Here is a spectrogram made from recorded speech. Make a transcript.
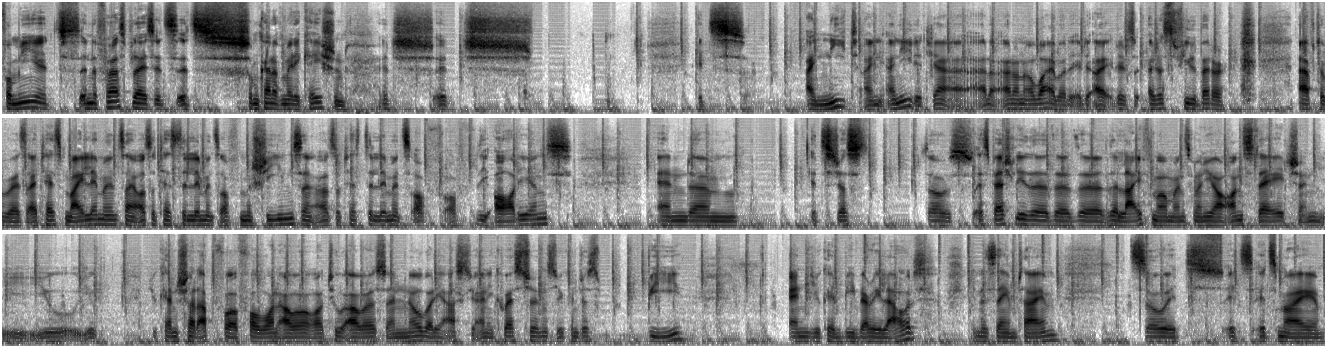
for me, it's in the first place, it's it's some kind of medication. It's it's it's I need I, I need it. Yeah, I, don't, I don't know why, but it, I just, I just feel better afterwards. I test my limits. I also test the limits of machines, and also test the limits of of the audience. And um, it's just those, especially the, the, the, the live moments when you are on stage and you you you can shut up for, for one hour or two hours and nobody asks you any questions. You can just be and you can be very loud in the same time. So it's it's it's my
